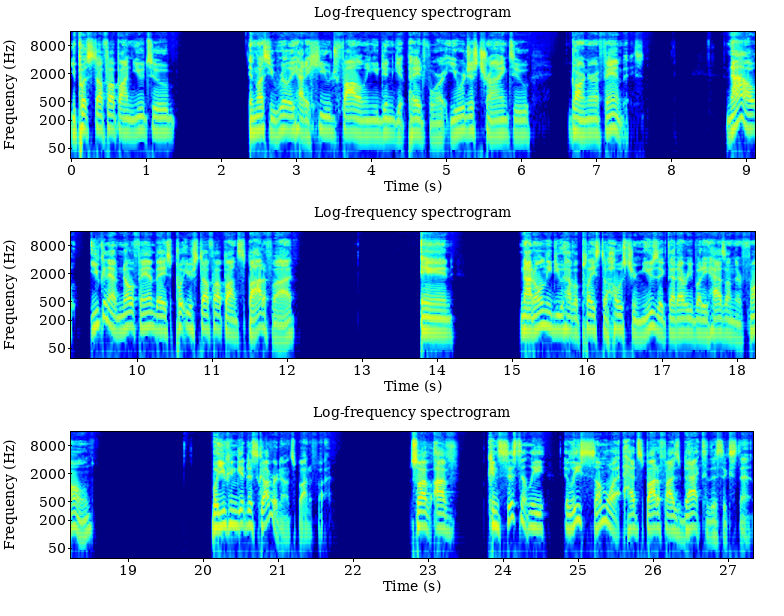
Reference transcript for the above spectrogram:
You put stuff up on YouTube, unless you really had a huge following, you didn't get paid for it. You were just trying to garner a fan base. Now, you can have no fan base, put your stuff up on Spotify, and not only do you have a place to host your music that everybody has on their phone, but you can get discovered on Spotify. So I've I've consistently, at least somewhat, had Spotify's back to this extent.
